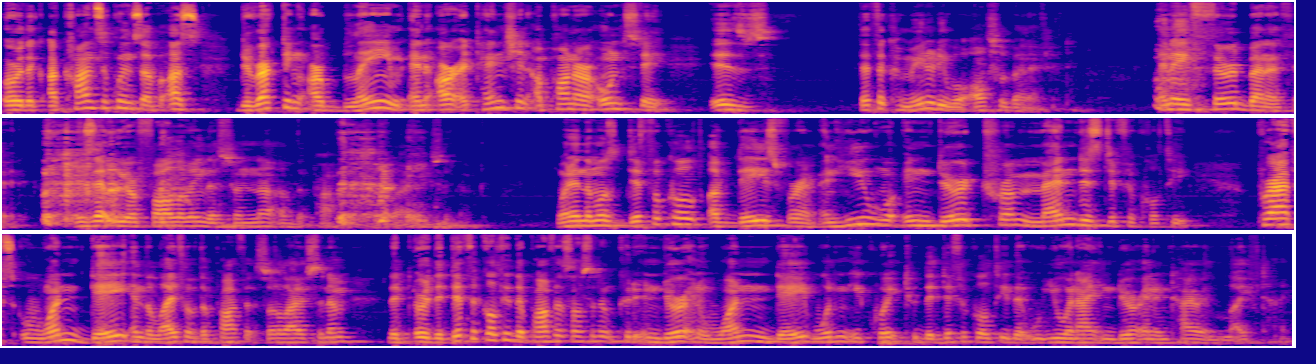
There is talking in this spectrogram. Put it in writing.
or the a consequence of us directing our blame and our attention upon our own state is that the community will also benefit. And a third benefit is that we are following the sunnah of the Prophet when in the most difficult of days for him, and he endured tremendous difficulty perhaps one day in the life of the Prophet ﷺ, or the difficulty the Prophet ﷺ could endure in one day wouldn't equate to the difficulty that you and I endure an entire lifetime.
